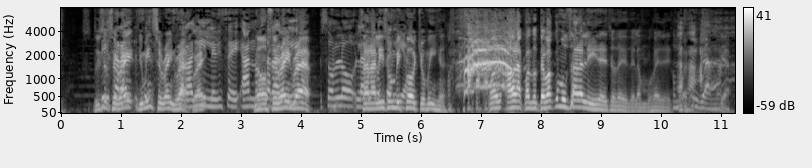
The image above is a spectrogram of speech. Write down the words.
Tú dices Dice Sara- Saran- you mean Saran wrap, Sara Lee right? le dice, ah, no, No, Sara Saran Lee wrap. Son lo, la Sara Lee son repostería. bizcocho, mija. Ahora, cuando te va como un Sara Lee, de eso, de, de la mujer. de- ¿Cómo se llama? Ya.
